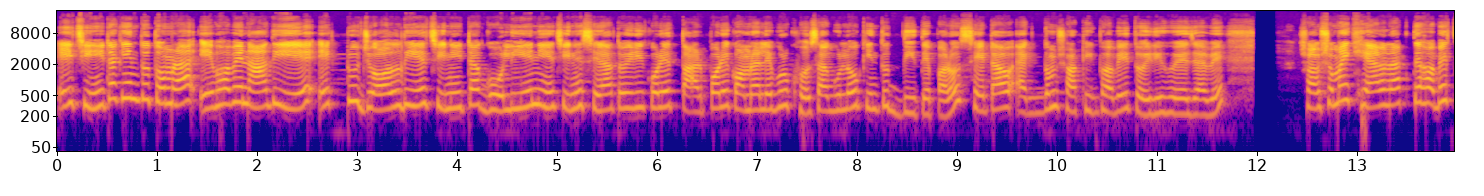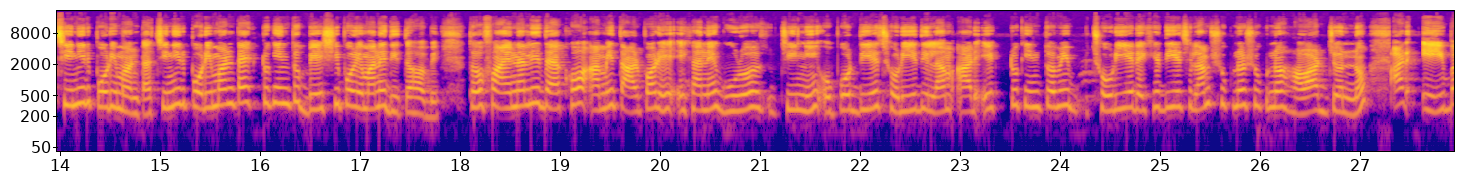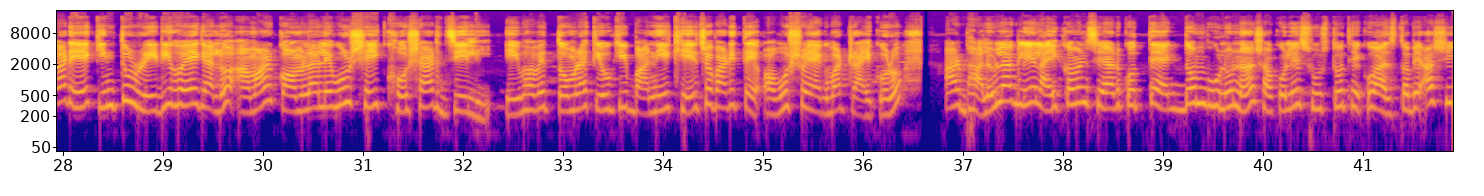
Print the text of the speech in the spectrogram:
এই চিনিটা কিন্তু তোমরা এভাবে না দিয়ে একটু জল দিয়ে চিনিটা গলিয়ে নিয়ে চিনি সেরা তৈরি করে তারপরে কমলা লেবুর খোসাগুলোও কিন্তু দিতে পারো। সেটাও একদম সঠিকভাবেই তৈরি হয়ে যাবে। সবসময় খেয়াল রাখতে হবে চিনির পরিমাণটা। চিনির পরিমাণটা একটু কিন্তু বেশি পরিমাণে দিতে হবে। তো ফাইনালি দেখো, আমি তারপরে এখানে গুঁড়ো চিনি ওপর দিয়ে ছড়িয়ে দিলাম। আর একটু কিন্তু আমি ছড়িয়ে রেখে দিয়েছিলাম শুকনো শুকনো হওয়ার জন্য। আর এইবারে কিন্তু রেডি হয়ে গেল আমার কমলা লেবুর সেই খোসার জেলি। এইভাবে তোমরা কেউ কি বানিয়ে খেয়েছো বাড়িতে? অবশ্যই একবার ট্রাই করো। আর ভালো লাগলে লাইক কমেন্ট শেয়ার করতে একদম ভুলো না। সকলে সুস্থ থেকো। আজ তবে আসি।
